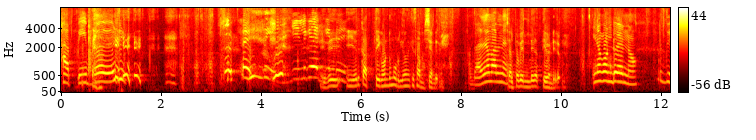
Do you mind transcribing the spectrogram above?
ഹാപ്പി ബർത്ത് ഇത് ഈ- ഒരു കത്തി കൊണ്ട് മുറിയോ എനിക്ക് സംശയമുണ്ട്. അതാണ് ഞാൻ പറഞ്ഞത് ചിലപ്പോ വലിയ കത്തി വേണ്ടി വരും. ഞാൻ കൊണ്ടുവരണോ. ഇത്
